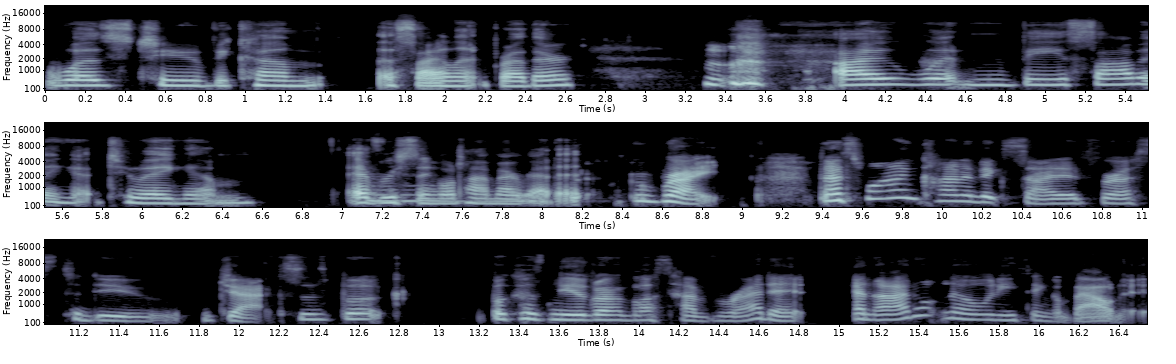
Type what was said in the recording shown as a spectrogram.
was to become a silent brother, I wouldn't be sobbing at 2 a.m. every single time I read it. Right. That's why I'm kind of excited for us to do Jacks's book because neither of us have read it and I don't know anything about it.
